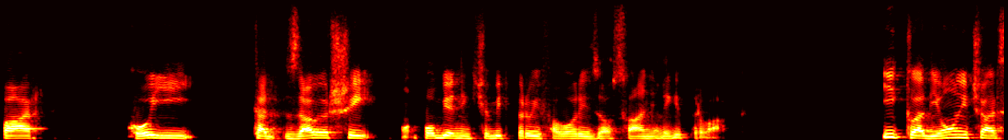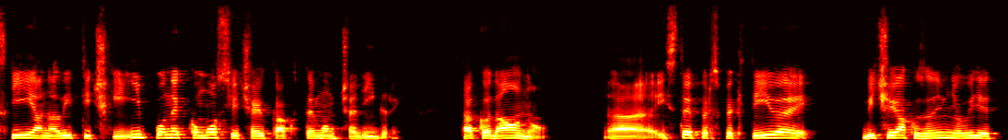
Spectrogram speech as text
par koji kad završi pobjednik će biti prvi favorit za osvajanje Lige prvaka. I kladioničarski, i analitički, i po nekom osjećaju kako te momčadi igraju. Tako da ono, iz te perspektive bit će jako zanimljivo vidjeti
